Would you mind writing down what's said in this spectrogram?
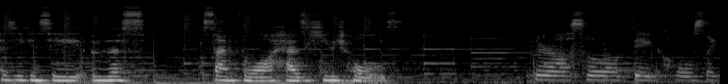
As you can see, this side of the wall has huge holes. There are also big holes like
